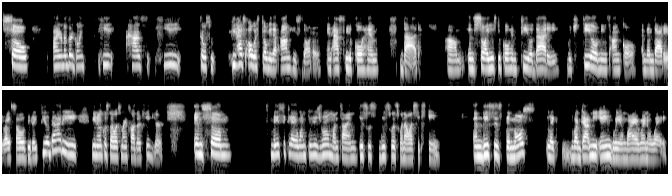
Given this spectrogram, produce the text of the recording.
So I remember going. He has he tells me, he has always told me that I'm his daughter and asked me to call him dad. Um, and so I used to call him Tio Daddy, which Tio means uncle, and then Daddy, right? So I would be like Tio Daddy, you know, because that was my father figure. And so basically, I went to his room one time. This was this was when I was 16, and this is the most like what got me angry and why I ran away.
